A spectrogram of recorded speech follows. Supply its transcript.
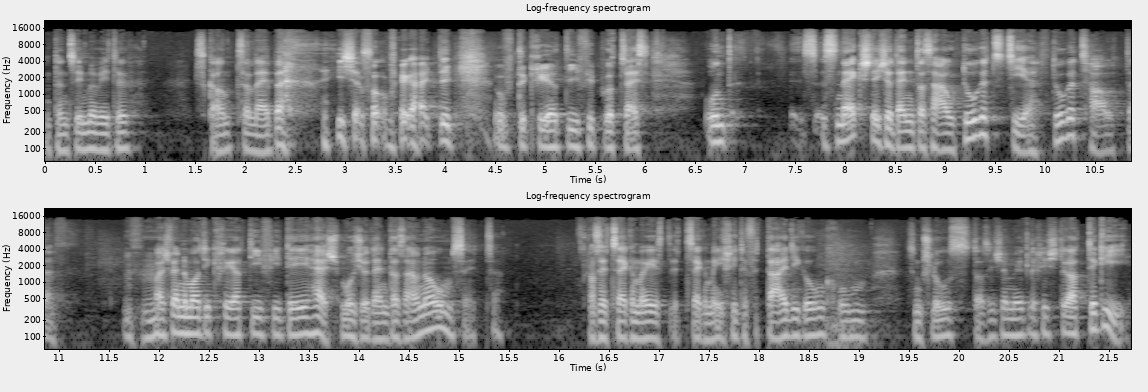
Und dann sind wir wieder das ganze Leben ist eine Vorbereitung auf den kreativen Prozess. Und das Nächste ist ja dann, das auch durchzuziehen, durchzuhalten. Mhm. Weißt, wenn du mal die kreative Idee hast, musst du dann das auch noch umsetzen. Also jetzt sagen wir, jetzt sagen wir ich in der Verteidigung, um zum Schluss, das ist eine mögliche Strategie.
